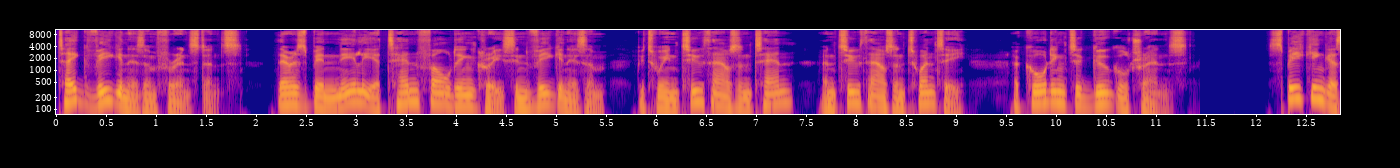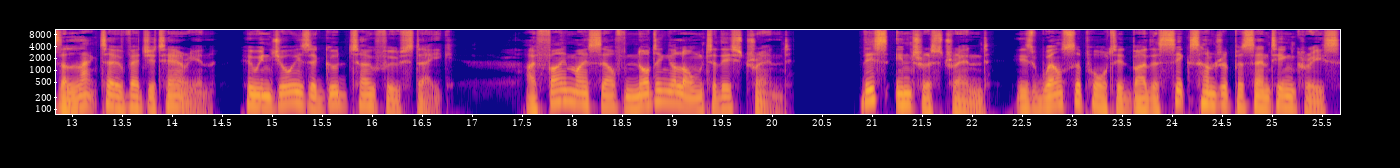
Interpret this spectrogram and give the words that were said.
Take veganism, for instance there has been nearly a tenfold increase in veganism between 2010 and 2020, according to Google Trends. Speaking as a lacto-vegetarian who enjoys a good tofu steak, I find myself nodding along to this trend. This interest trend is well supported by the 600% increase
